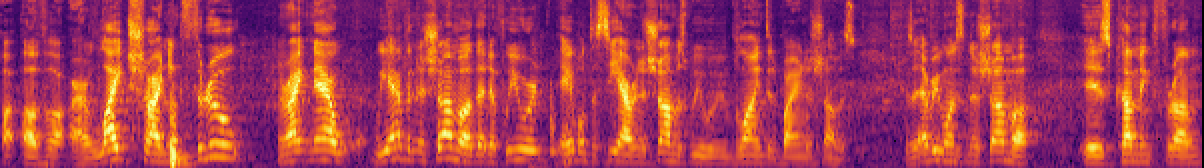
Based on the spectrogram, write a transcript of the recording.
of our light shining through. Right now, we have a neshama that if we were able to see our neshamas, we would be blinded by our neshamas because everyone's neshama is coming from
